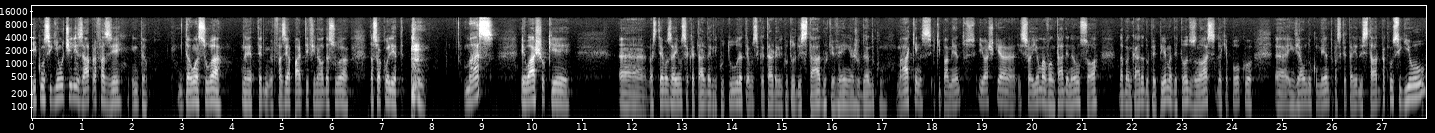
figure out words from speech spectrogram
e conseguiam utilizar para fazer então então a sua né, ter, fazer a parte final da sua, da sua colheita. Mas eu acho que uh, nós temos aí um secretário da Agricultura, temos o secretário da Agricultura do Estado que vem ajudando com máquinas, equipamentos, e eu acho que a, isso aí é uma vontade não só da bancada do PP, mas de todos nós, daqui a pouco uh, enviar um documento para a Secretaria do Estado para conseguir ou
